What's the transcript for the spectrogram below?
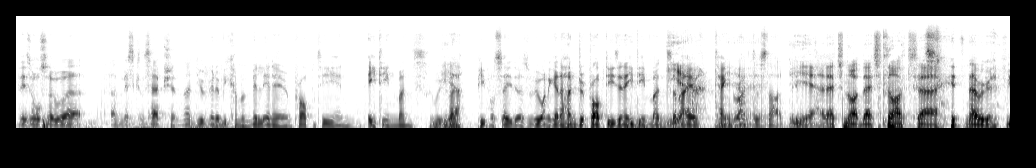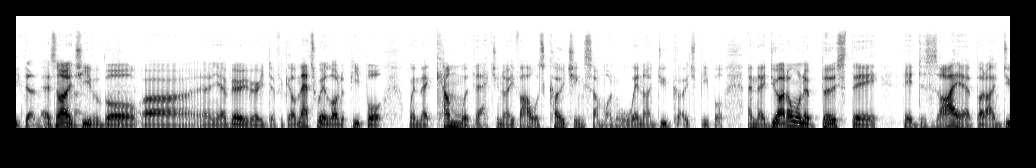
there's also a, a misconception that you're going to become a millionaire in property in 18 months. We've Yeah. had people say to us, we want to get 100 properties in 18 months, and I have 10 grand to start. Yeah, that's not that's not uh, It's, it's never going to be done. It's not achievable. Uh, and yeah, very, very difficult. And that's where a lot of people, when they come with that, you know, if I was coaching someone or when I do coach people and they do, I don't want to burst their their desire, but I do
